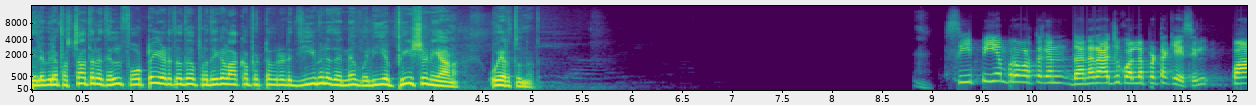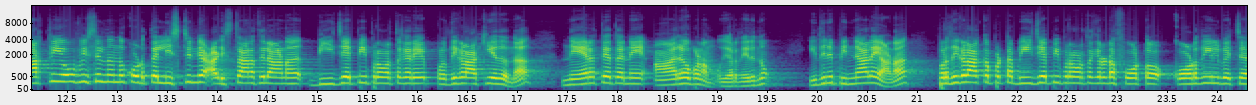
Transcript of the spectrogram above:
നിലവിലെ പശ്ചാത്തലത്തിൽ ഫോട്ടോയെടുത്തത് പ്രതികളാക്കപ്പെട്ടവരുടെ ജീവന് തന്നെ വലിയ ഭീഷണിയാണ് ഉയർത്തുന്നത്. സി പി എം പ്രവർത്തകൻ ധനരാജ് കൊല്ലപ്പെട്ട കേസിൽ പാർട്ടി ഓഫീസിൽ നിന്ന് കൊടുത്ത ലിസ്റ്റിന്റെ അടിസ്ഥാനത്തിലാണ് ബി ജെ പി പ്രവർത്തകരെ പ്രതികളാക്കിയതെന്ന് നേരത്തെ തന്നെ ആരോപണം ഉയർന്നിരുന്നു. ഇതിന് പിന്നാലെയാണ് പ്രതികളാക്കപ്പെട്ട ബി ജെ പി പ്രവർത്തകരുടെ ഫോട്ടോ കോടതിയിൽ വെച്ച്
